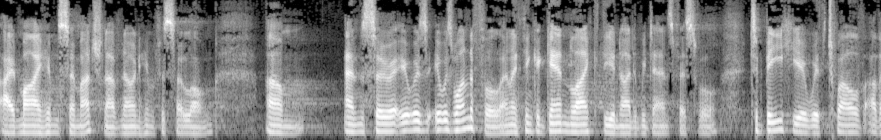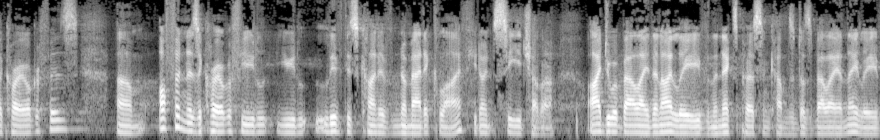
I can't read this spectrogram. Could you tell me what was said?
I admire him so much and I've known him for so long. Um, and so it was, it was wonderful. And I think, again, like the United We Dance Festival, to be here with 12 other choreographers. Um, often, as a choreographer, you, you live this kind of nomadic life. You don't see each other. I do a ballet, then I leave, and the next person comes and does a ballet, and they leave.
